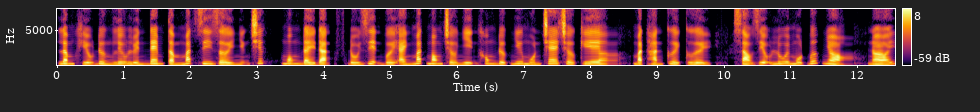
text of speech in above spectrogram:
"Lâm Khiếu đừng lưu luyến đem tầm mắt di rời những chiếc mông đầy đặn, đối diện với ánh mắt mong chờ nhịn không được như muốn che chở kia." Mặt hắn cười cười, xảo diệu lui một bước nhỏ, nói:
